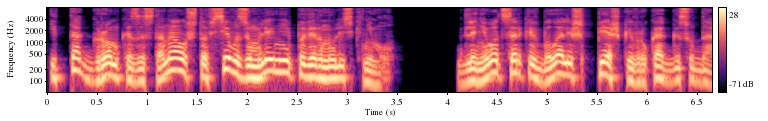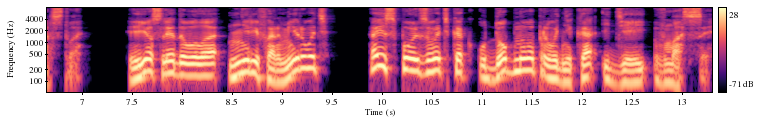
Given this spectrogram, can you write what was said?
и так громко застонал, что все в изумлении повернулись к нему. Для него церковь была лишь пешкой в руках государства. Ее следовало не реформировать, а использовать как удобного проводника идей в массы.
